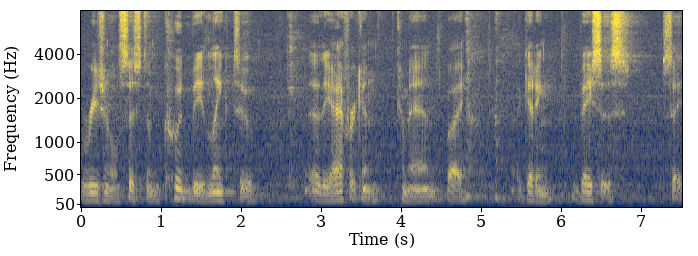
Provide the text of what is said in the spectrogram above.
regional system could be linked to uh, the African command by getting bases, say,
